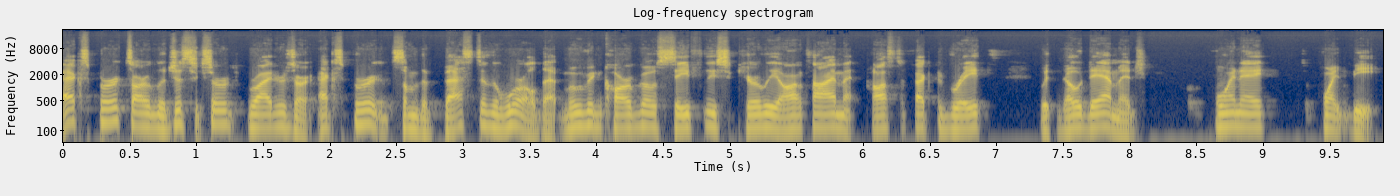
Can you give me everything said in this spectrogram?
experts. Our logistics service providers are expert, some of the best in the world at moving cargo safely, securely, on time, at cost effective rates with no damage from point A to point B.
